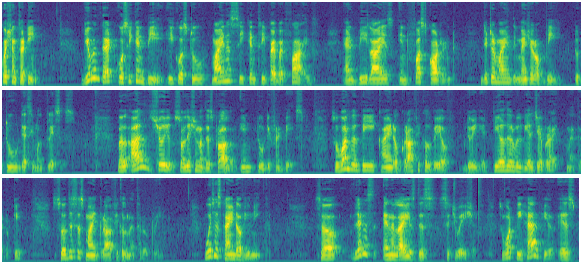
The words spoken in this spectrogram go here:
Question 13. Given that cosecant b equals to minus secant 3 pi by 5 and b lies in first quadrant, determine the measure of b to two decimal places. Well, I'll show you solution of this problem in two different ways. So one will be kind of graphical way of doing it. The other will be algebraic method, okay? So this is my graphical method of doing, which is kind of unique. So let us analyze this situation. So what we have here is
